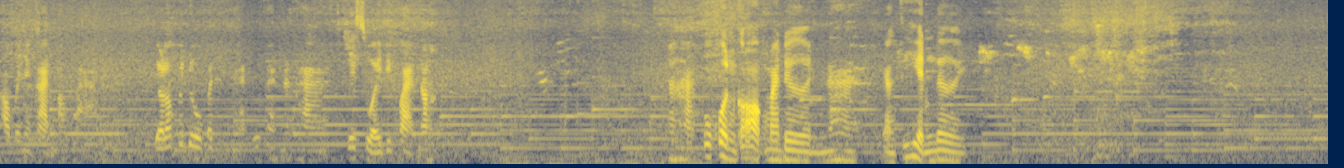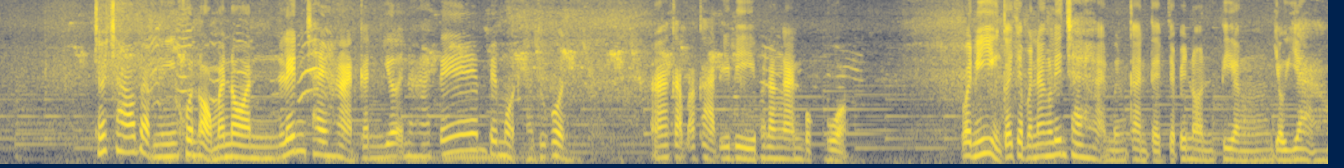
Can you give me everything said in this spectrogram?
เอาบรรยากาศมาฝากเดี๋ยวเราไปดูบรรยากาศด้วยกันนะคะสวยๆดีกว่าเนาะนะคะผู้คนก็ออกมาเดินนะคะอย่างที่เห็นเลย เช้าๆแบบนี้คนออกมานอนเล่นชายหาดกันเยอะนะคะเต็มไปหมดค่ะทุกคนนะกับอากาศดีๆ พลังงานบวกๆ วันนี้หญิงก็จะมานั่งเล่นชายหาดเหมือนกัน แต่จะไปนอนเตียงยาว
